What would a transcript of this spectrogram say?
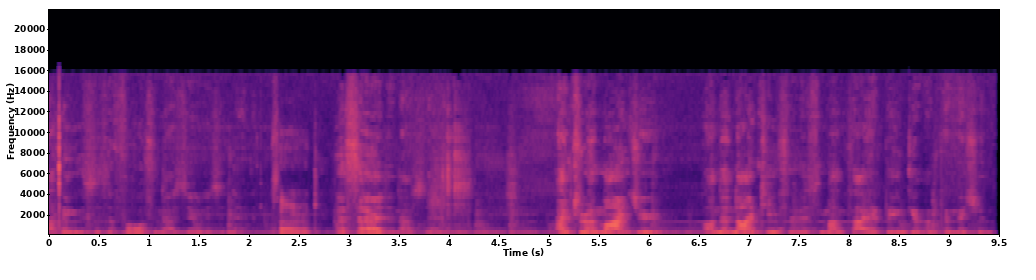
I think this is the fourth in our series, isn't it? Third. the third in our series. And to remind you, on the 19th of this month, I have been given permission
